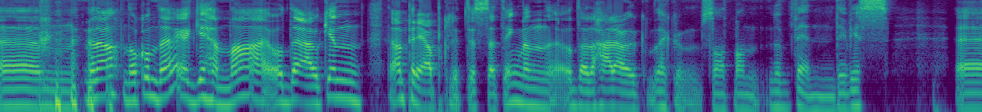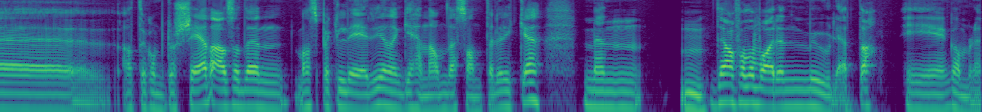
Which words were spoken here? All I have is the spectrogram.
Um, men ja, nok om det. Gehenna er jo, det er jo ikke en Det er en preapokalyptisk setting, men og det, det her er jo det er ikke sånn at man nødvendigvis At det kommer til å skje, da. Altså den, man spekulerer i den Gehenna om det er sant eller ikke, men det iallfall var en mulighet, da, i gamle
